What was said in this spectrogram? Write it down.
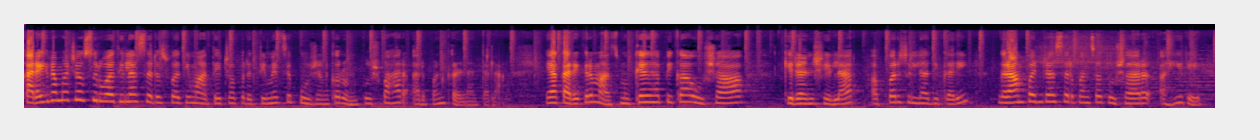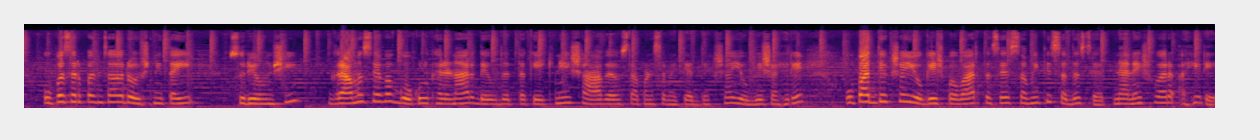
कार्यक्रमाच्या सुरुवातीला सरस्वती मातेच्या प्रतिमेचे पूजन करून पुष्पहार अर्पण करण्यात आला. या कार्यक्रमास मुख्याध्यापिका उषा किरण शेलार अप्पर जिल्हाधिकारी ग्रामपंचायत सरपंच तुषार अहिरे उपसरपंच रोशनीताई सूर्यवंशी ग्रामसेवक गोकुळ खरणार देवदत्त केकणे शाळा व्यवस्थापन समिती अध्यक्ष योगेश अहिरे उपाध्यक्ष योगेश पवार तसेच समिती सदस्य ज्ञानेश्वर अहिरे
